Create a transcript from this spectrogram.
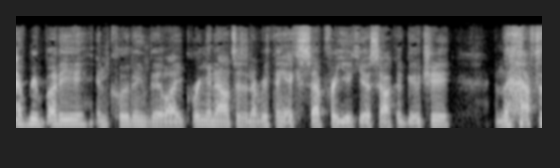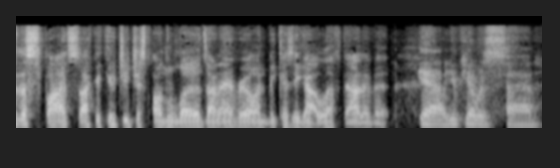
everybody, including the like ring announcers and everything, except for Yukio Sakaguchi. And then after the spot, Sakaguchi just unloads on everyone because he got left out of it. Yeah, Yukio was sad.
